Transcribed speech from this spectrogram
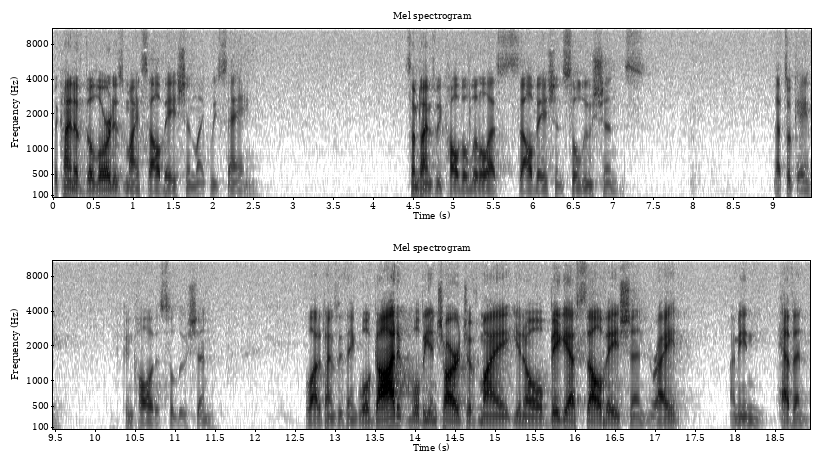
The kind of the Lord is my salvation, like we sang. Sometimes we call the little s salvation solutions. That's okay. You can call it a solution. A lot of times we think, well, God will be in charge of my, you know, big S salvation, right? I mean, heaven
